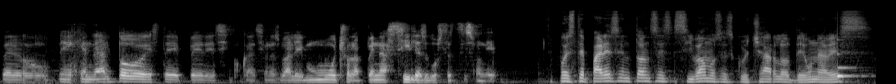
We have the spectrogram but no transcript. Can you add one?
pero en general todo este EP de cinco canciones vale mucho la pena si les gusta este sonido. Pues te parece entonces si vamos a escucharlo de una vez.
